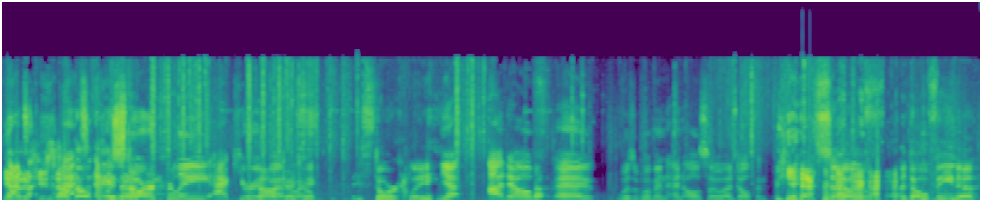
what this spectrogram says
Give That's, that's seconds. Dolphin, no. historically accurate, Oh, by okay, the way. cool. Historically, Yeah, Adolf uh, was a woman and also a dolphin. yeah. So a dolphina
